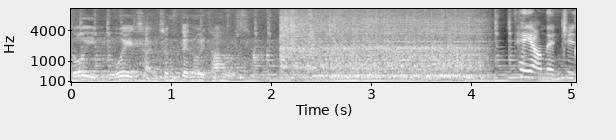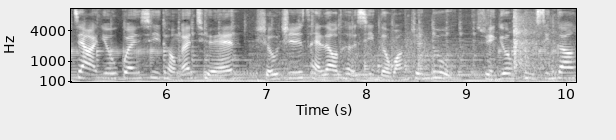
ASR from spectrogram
所以不会产生电位差腐太阳能支架攸关系统安全，熟知材料特性的王真路选用镀锌钢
